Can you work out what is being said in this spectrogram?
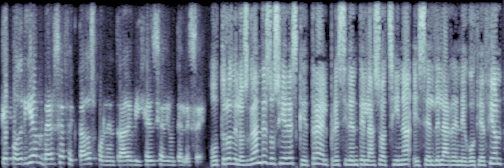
que podrían verse afectados por la entrada de vigencia de un TLC. Otro de los grandes dosieres que trae el presidente Lazo a China es el de la renegociación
